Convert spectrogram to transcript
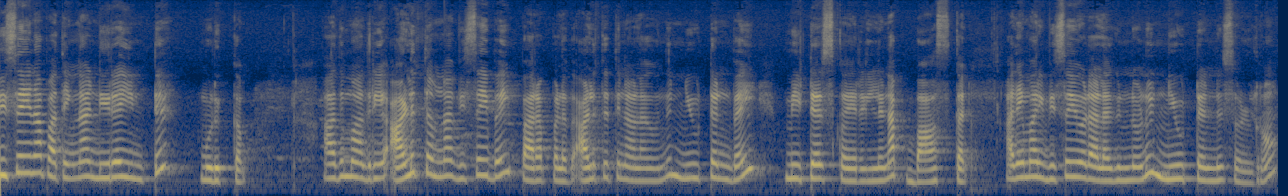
விசைனா பார்த்தீங்கன்னா நிறை இன்ட்டு முடுக்கம். அது மாதிரி அழுத்தம்னா விசை பை பரப்பளவு. அழுத்தத்தின் அளவு வந்து நியூட்டன் பை மீட்டர் ஸ்கொயர் இல்லைன்னா பாஸ்கல். அதே மாதிரி விசையோட அலகு இன்னொன்று நியூட்டன்னு சொல்கிறோம்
